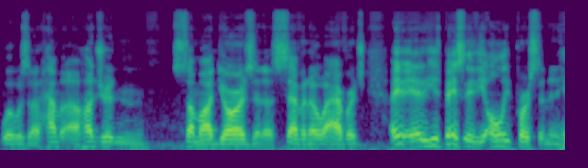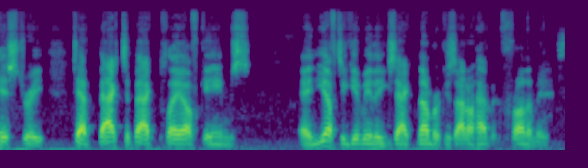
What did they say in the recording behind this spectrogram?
what was it, a hundred and some odd yards and a 7-0 average. He's basically the only person in history to have back to back playoff games. And you have to give me the exact number because I don't have it in front of me. So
